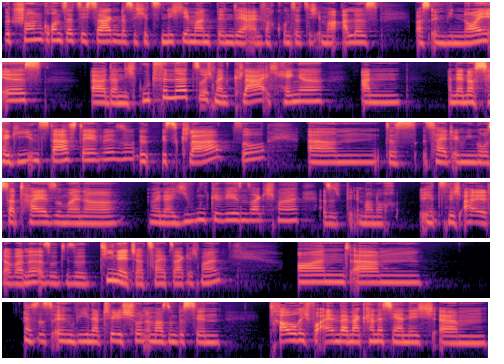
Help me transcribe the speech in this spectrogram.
würde schon grundsätzlich sagen, dass ich jetzt nicht jemand bin, der einfach grundsätzlich immer alles, was irgendwie neu ist, äh, dann nicht gut findet. So, ich meine, klar, ich hänge an an der Nostalgie in Star Stable, so, ist klar, so. Ähm, das ist halt irgendwie ein großer Teil so meiner, meiner Jugend gewesen, sag ich mal. Also ich bin immer noch jetzt nicht alt, aber ne, also diese Teenagerzeit, sag ich mal. Und ähm, es ist irgendwie natürlich schon immer so ein bisschen traurig, vor allem, weil man kann es ja nicht, ähm,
